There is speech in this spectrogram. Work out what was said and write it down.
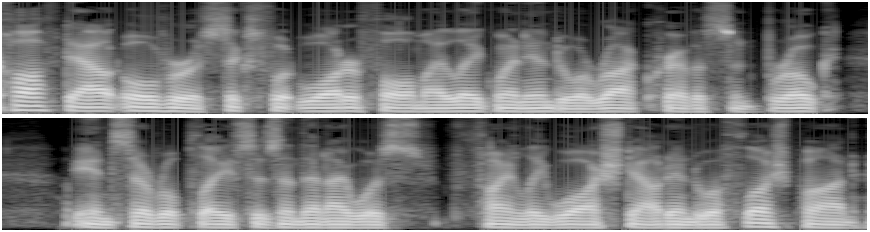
coughed out over a six foot waterfall. My leg went into a rock crevice and broke in several places, and then I was finally washed out into a flush pond.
